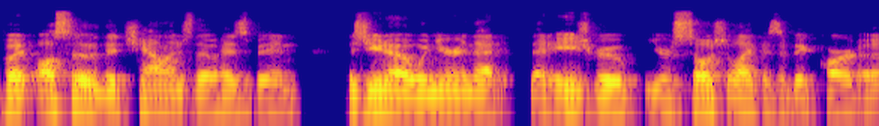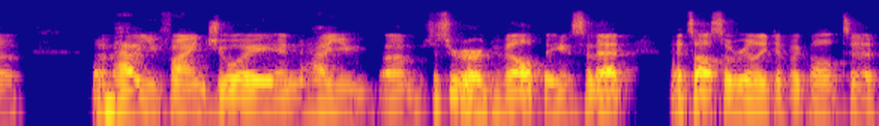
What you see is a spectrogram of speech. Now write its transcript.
But also, the challenge, though, has been, as you know, when you're in that that age group, your social life is a big part of of how you find joy and how you um, just sort of are developing. And so that that's also really difficult to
